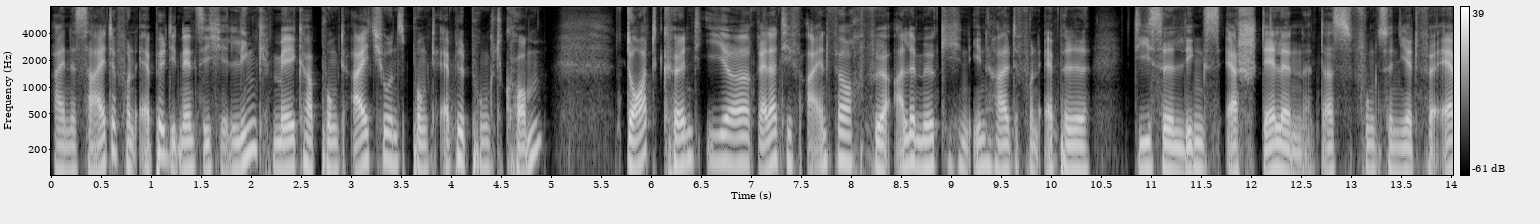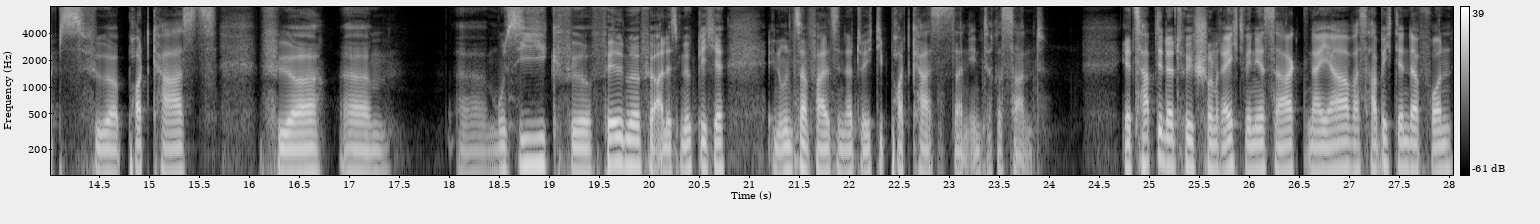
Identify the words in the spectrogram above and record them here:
eine Seite von Apple, die nennt sich linkmaker.itunes.apple.com. Dort könnt ihr relativ einfach für alle möglichen Inhalte von Apple diese Links erstellen. Das funktioniert für Apps, für Podcasts, für ähm, äh, Musik, für Filme, für alles Mögliche. In unserem Fall sind natürlich die Podcasts dann interessant. Jetzt habt ihr natürlich schon recht, wenn ihr sagt, naja, was habe ich denn davon,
